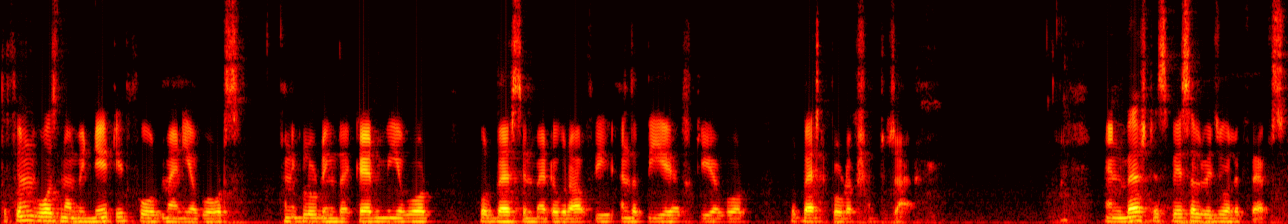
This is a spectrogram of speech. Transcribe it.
The film was nominated for many awards, including the Academy Award for Best Cinematography and the BAFTA Award for Best Production Design and Best Special Visual Effects.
